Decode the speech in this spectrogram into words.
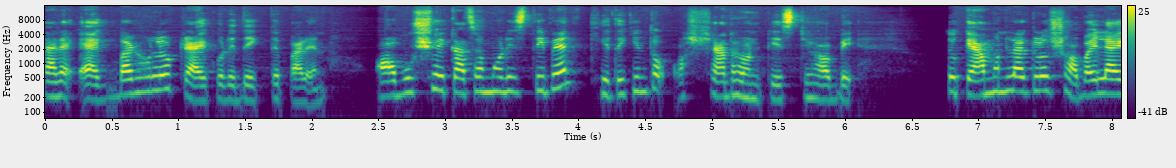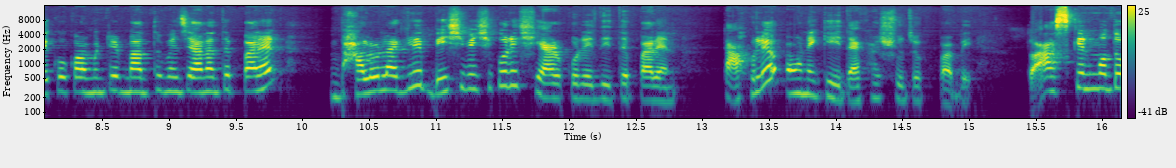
তারা একবার হলেও ট্রাই করে দেখতে পারেন। অবশ্যই কাঁচামরিচ দিবেন, খেতে কিন্তু অসাধারণ টেস্টি হবে। তো কেমন লাগল সবাই লাইক ও কমেন্টের মাধ্যমে জানাতে পারেন। ভালো লাগলে বেশি বেশি করে শেয়ার করে দিতে পারেন। তাহলে অনেকেই দেখার সুযোগ পাবে। তো আজকের মতো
